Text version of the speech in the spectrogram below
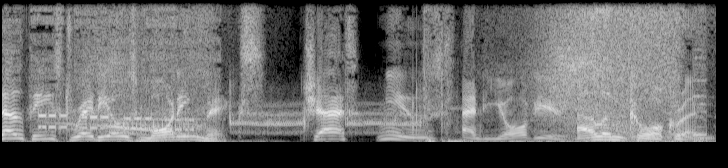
Southeast Radio's morning mix. Chat, news, and your views. Alan Corcoran.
